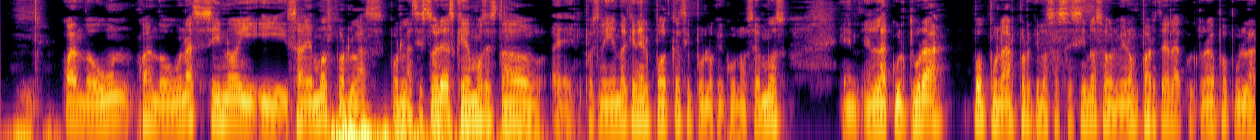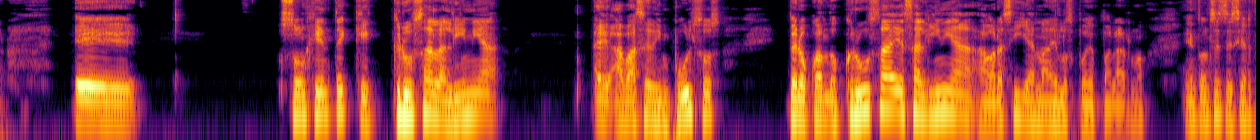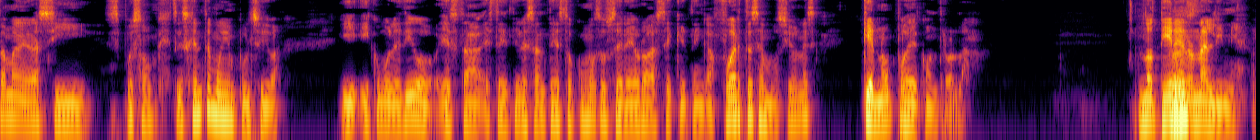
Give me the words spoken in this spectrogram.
cuando un, cuando un asesino, y, sabemos por las, por las historias que hemos estado eh, pues leyendo aquí en el podcast y por lo que conocemos en, en la cultura popular, porque los asesinos se volvieron parte de la cultura popular, eh, son gente que cruza la línea eh, a base de impulsos, pero cuando cruza esa línea, ahora sí ya nadie los puede parar, ¿no? Entonces, de cierta manera, sí, pues son, es gente muy impulsiva. Y, y como les digo, está, está interesante esto, cómo su cerebro hace que tenga fuertes emociones que no puede controlar. No tienen Entonces- una línea.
